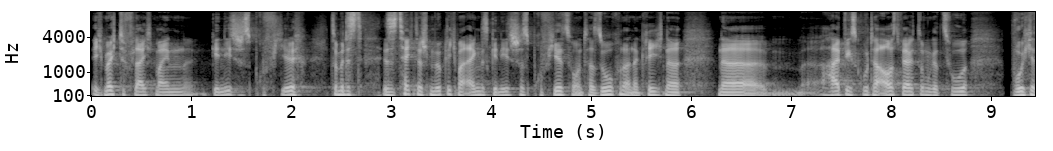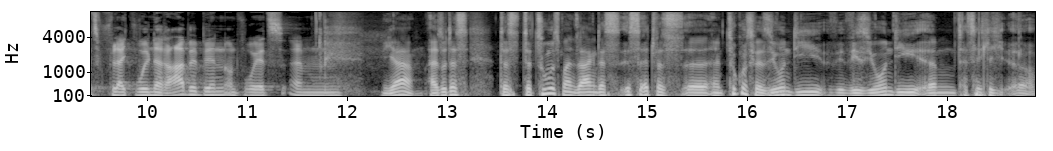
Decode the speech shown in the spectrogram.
ich möchte vielleicht mein genetisches Profil, zumindest ist es technisch möglich, mein eigenes genetisches Profil zu untersuchen und dann kriege ich eine, eine, halbwegs gute Auswertung dazu, wo ich jetzt vielleicht vulnerabel bin und wo jetzt. Ähm ja, also das, das, dazu muss man sagen, das ist etwas, äh, eine Zukunftsversion, mhm. die Vision, die ähm, tatsächlich äh,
